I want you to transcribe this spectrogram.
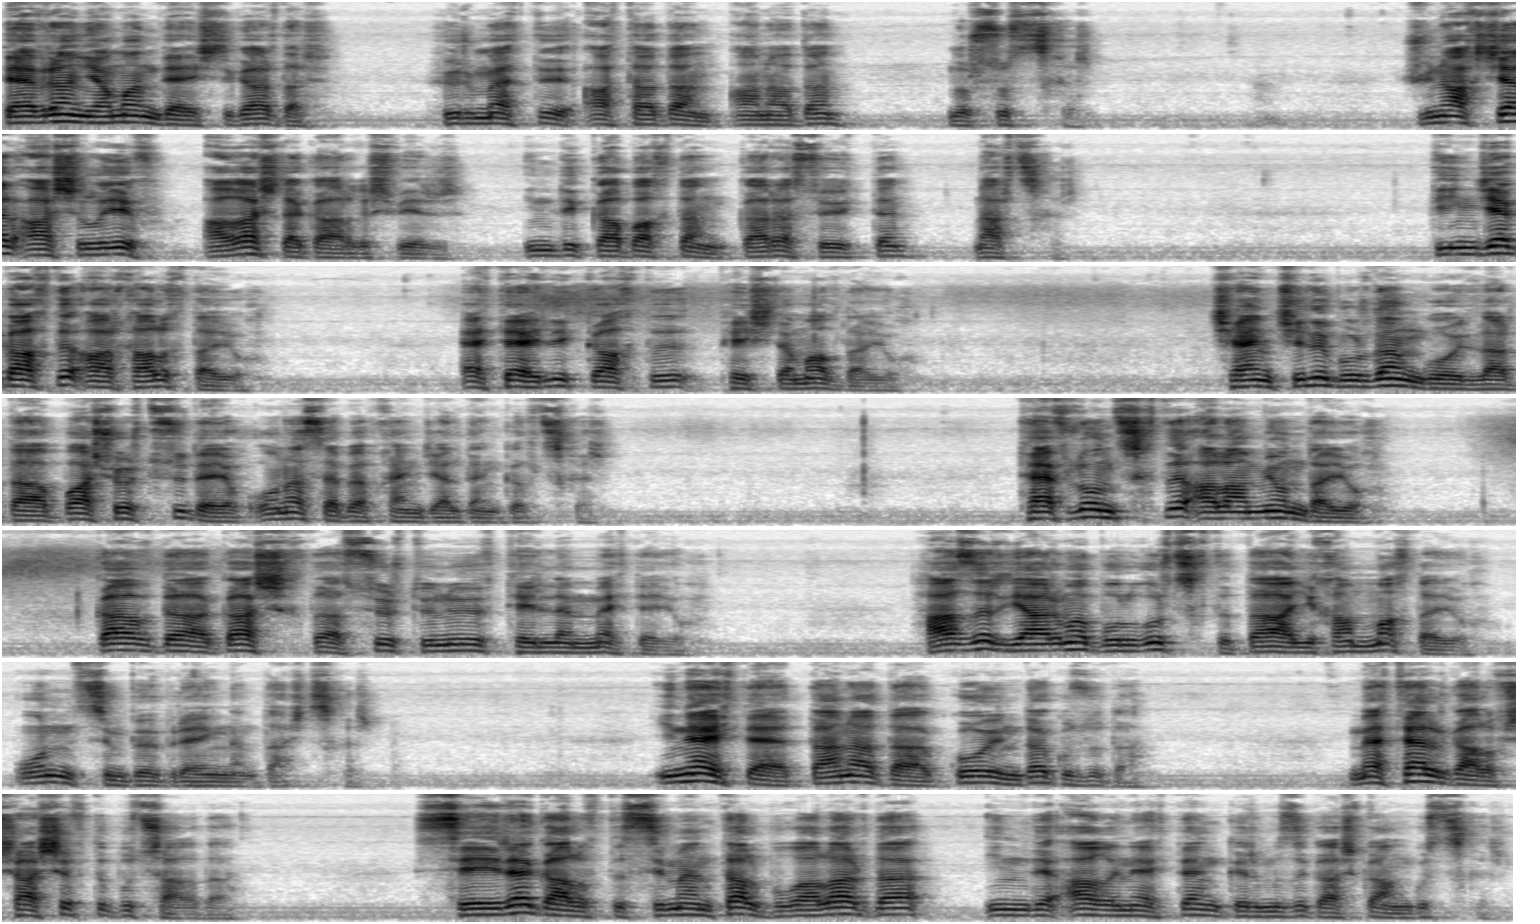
Devran yaman değişti kardeş. Hürmetli atadan, anadan nursuz çıxır. Günahkar aşılayıb ağac da qarğış verir. İndi qabaqdan, qara söyüddən nar çıxır. Dincə qalxdı, arxalıq da yox. Ətəklik qalxdı, peştemal da yox. Çənkili burdan qoyurlar, daha başörtüsü də yox. Ona səbəb xəncəldən qıl çıxır. Teflon çıxdı, alamyon da yox. Qavda, qaşıqda sürtünüb tellənmək də yox. Hazır yarıma bulğur çıxdı, daha yıxanmaq da yox. Onun üçün böbrəyindən daş çıxır. İnək də, dana da, qoyun da, quzu da. Mətəl qalıb şaşıbdı bu çağda. Seyrə qalıbdı simental buğalar da indi ağ inəkdən qırmızı qaşqı anqus çıxır.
